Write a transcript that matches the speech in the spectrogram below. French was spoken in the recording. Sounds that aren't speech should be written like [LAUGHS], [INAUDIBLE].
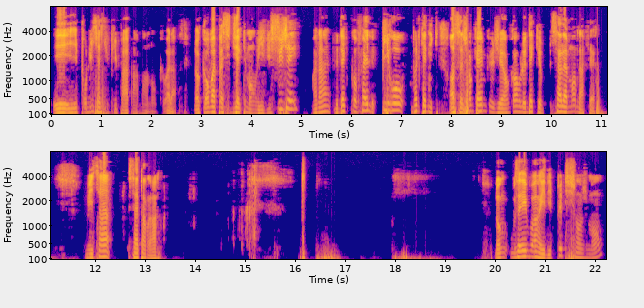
Et pour lui ça suffit pas apparemment. Donc voilà. Donc on va passer directement au vif du sujet voilà, le deck profile pyro-volcanique. En sachant quand même que j'ai encore le deck salamandre à faire. Mais ça, ça attendra. Donc, vous allez voir, il y a des petits changements.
